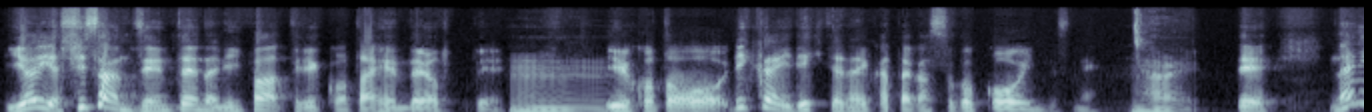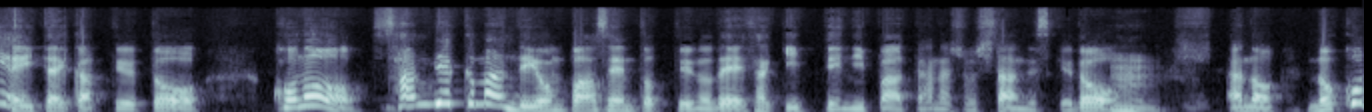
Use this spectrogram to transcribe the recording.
いやいや資産全体の2%って結構大変だよってうんいうことを理解できてない方がすごく多いんですね。はい何が言いたいかっていうと、この300万で4%っていうので、さっき1.2%って話をしたんですけど、うんあの、残っ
